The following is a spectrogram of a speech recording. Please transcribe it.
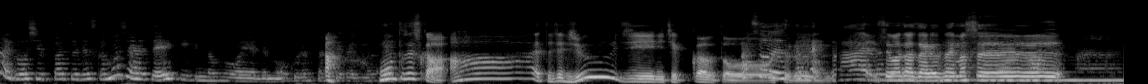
らいご出発ですか？もしあれです駅の方へでも送らさせていただきます。本当ですか？ああえっとじゃあ10時にチェックアウトあそうです。るんはい。はい。すいませんありがとうございます。ありがとうございま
